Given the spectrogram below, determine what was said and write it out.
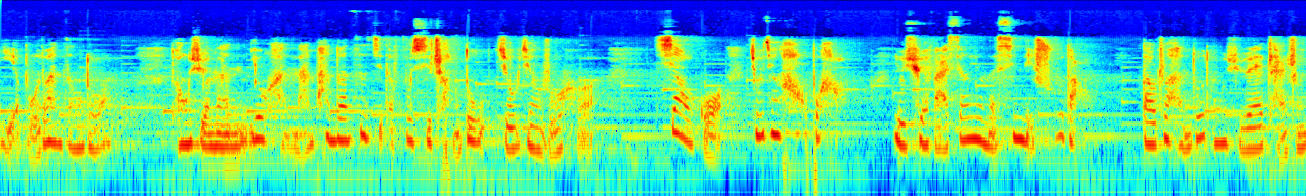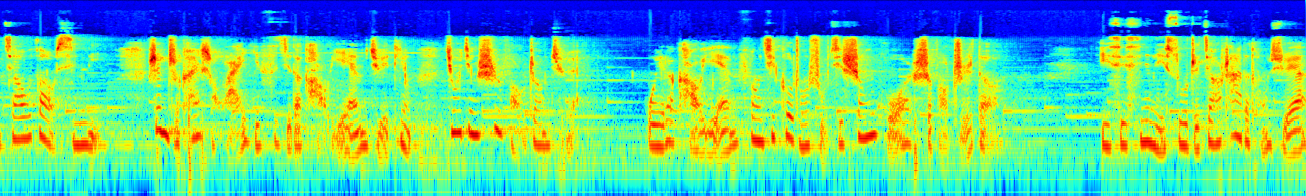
也不断增多，同学们又很难判断自己的复习程度究竟如何，效果究竟好不好。又缺乏相应的心理疏导，导致很多同学产生焦躁心理，甚至开始怀疑自己的考研决定究竟是否正确。为了考研放弃各种暑期生活是否值得？一些心理素质较差的同学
